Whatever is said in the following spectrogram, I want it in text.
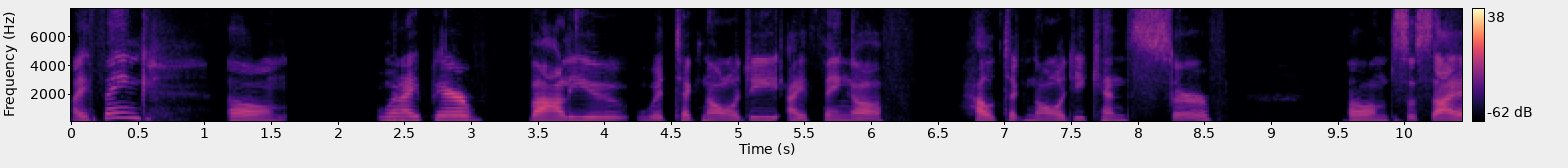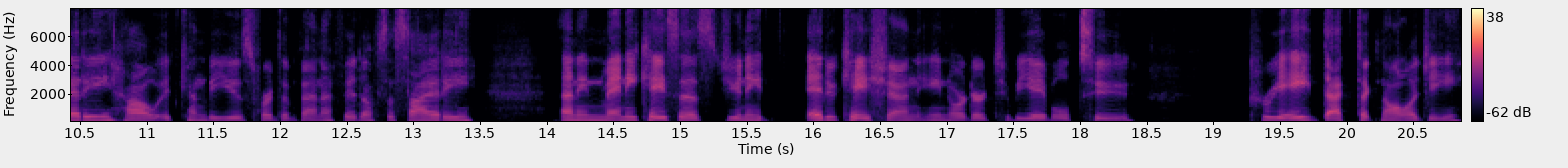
I think um, when I pair value with technology, I think of how technology can serve um, society, how it can be used for the benefit of society. And in many cases, you need education in order to be able to create that technology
